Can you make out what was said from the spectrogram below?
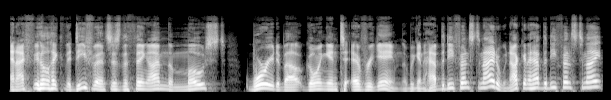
And I feel like the defense is the thing I'm the most worried about going into every game. Are we going to have the defense tonight? Are we not going to have the defense tonight?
